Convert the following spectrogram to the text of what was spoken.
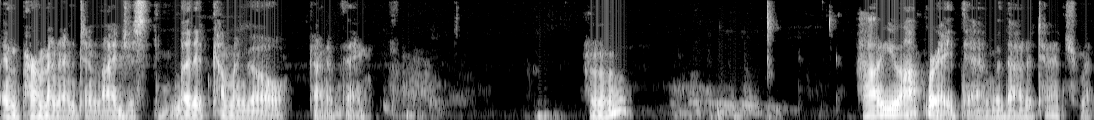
impermanent and I just let it come and go kind of thing? Hmm? How do you operate then without attachment?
